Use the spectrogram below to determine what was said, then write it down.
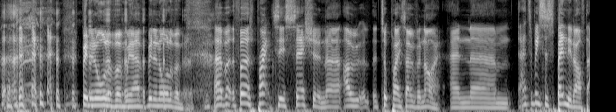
been in all of them. We have been in all of them. Uh, but the first practice session uh, took place overnight and um, had to be suspended after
